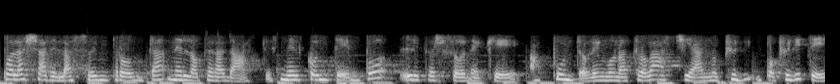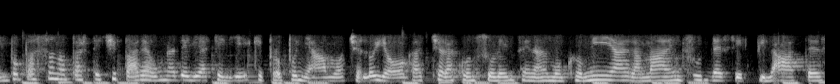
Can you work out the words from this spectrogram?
può lasciare la sua impronta nell'opera d'arte. Nel contempo le persone che appunto vengono a trovarci e hanno di, un po' più di tempo possono partecipare a uno degli atelier che proponiamo, c'è lo yoga, c'è la consulenza in armocromia, la mindfulness, il pilates.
